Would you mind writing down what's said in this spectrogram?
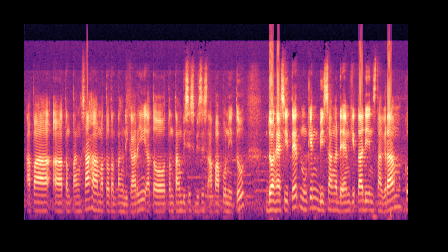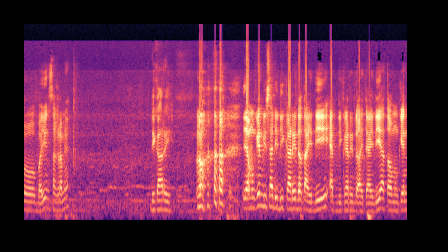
apa uh, tentang saham atau tentang dikari atau tentang bisnis-bisnis apa pun itu don't hesitate. Mungkin bisa nge DM kita di Instagram. Kalau Bayu Instagramnya? Dikari. Loh, ya mungkin bisa di dikari.id, at dikari.id atau mungkin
